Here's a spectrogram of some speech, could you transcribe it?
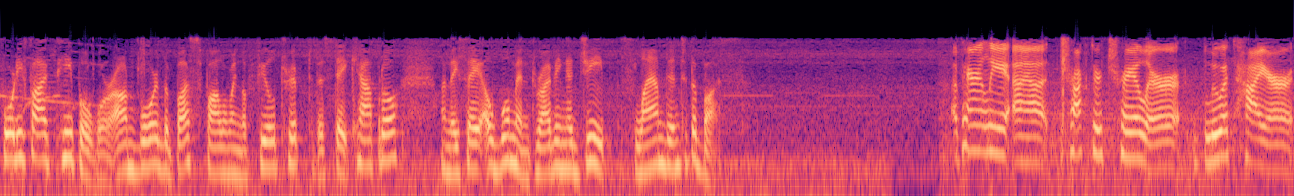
45 people were on board the bus following a field trip to the state capitol, when they say a woman driving a Jeep slammed into the bus. Apparently, a tractor trailer blew a tire.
